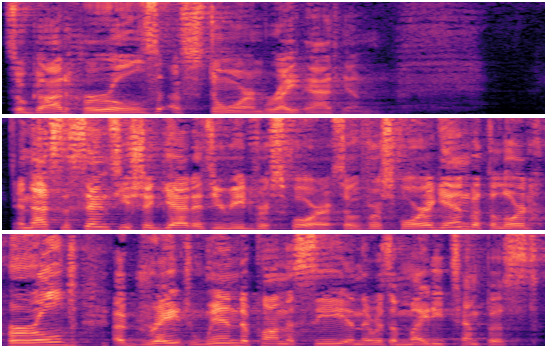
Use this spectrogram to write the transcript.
So God hurls a storm right at him. And that's the sense you should get as you read verse 4. So verse 4 again, but the Lord hurled a great wind upon the sea and there was a mighty tempest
